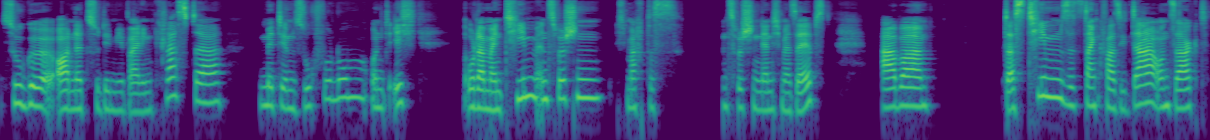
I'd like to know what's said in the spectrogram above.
zugeordnet zu dem jeweiligen Cluster mit dem Suchvolumen. Und ich oder mein Team inzwischen, ich mache das inzwischen ja nicht mehr selbst, aber das Team sitzt dann quasi da und sagt,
